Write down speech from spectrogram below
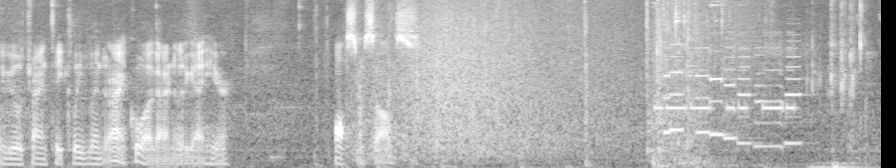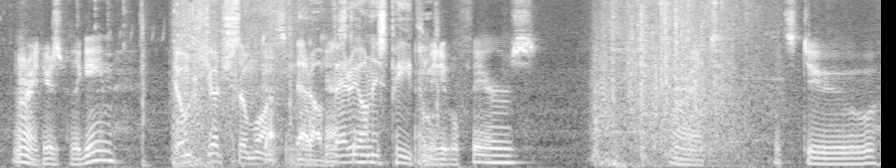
Maybe we'll try and take Cleveland. Alright, cool, I got another guy here. Awesome sauce. Alright, here's the game. Don't judge someone. There are very honest people. Medieval fairs. Alright, let's do...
